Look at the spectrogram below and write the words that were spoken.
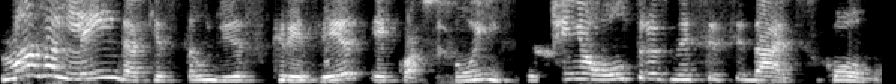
Mas, além da questão de escrever equações, eu tinha outras necessidades, como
